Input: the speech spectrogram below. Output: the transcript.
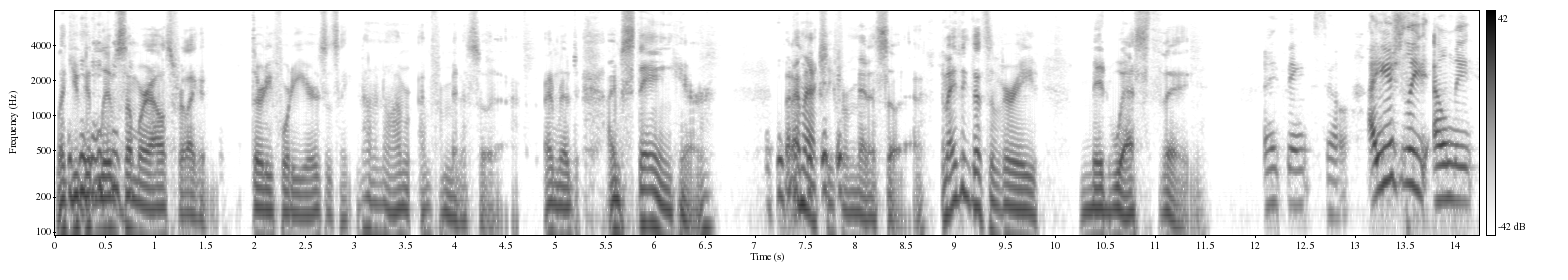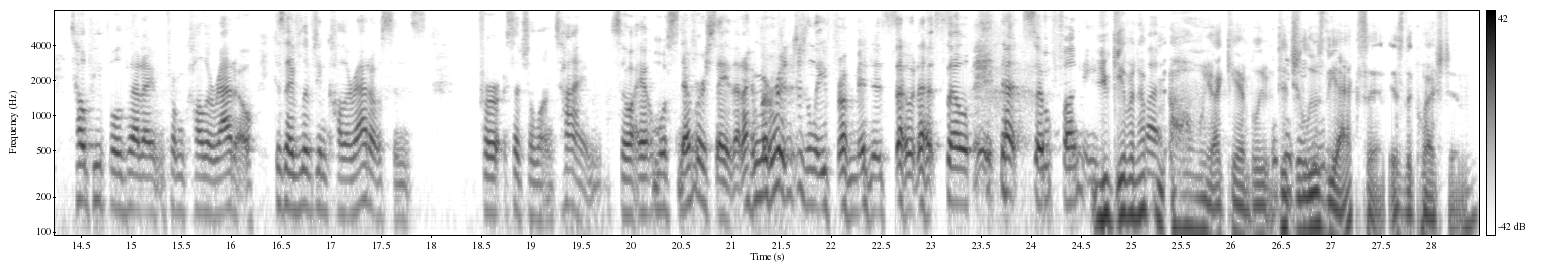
Like you could live somewhere else for like 30, 40 years. It's like, no, no, no, I'm, I'm from Minnesota. I'm, I'm staying here, but I'm actually from Minnesota. And I think that's a very Midwest thing. I think so. I usually only tell people that I'm from Colorado because I've lived in Colorado since for such a long time. So I almost never say that I'm originally from Minnesota. So that's so funny. You given up? But, oh my, I can't believe it. Did you lose the accent? Is the question.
